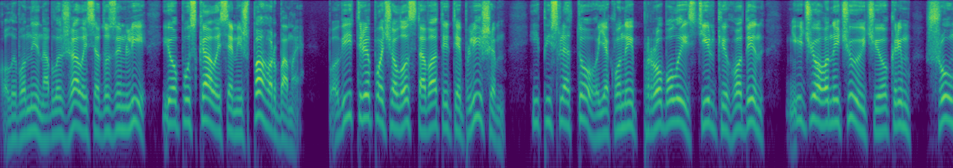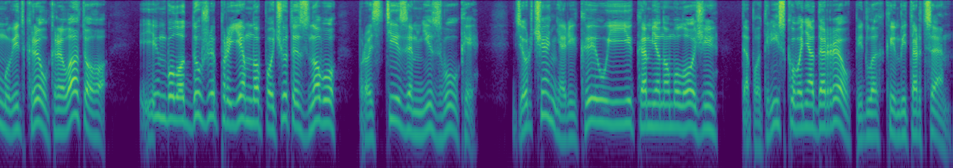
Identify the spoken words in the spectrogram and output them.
Коли вони наближалися до землі і опускалися між пагорбами, повітря почало ставати теплішим, і після того, як вони пробули стільки годин, нічого не чуючи, окрім шуму від крил крилатого, їм було дуже приємно почути знову прості земні звуки, дзюрчання ріки у її кам'яному ложі та потріскування дерев під легким вітерцем.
